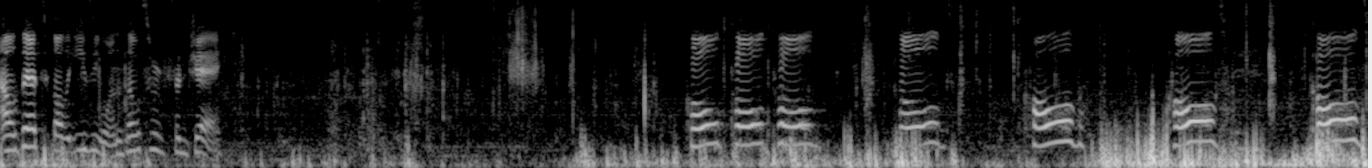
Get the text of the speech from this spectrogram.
Alzette took all the easy ones. Those were for Jay. Cold, cold, cold, cold, cold, cold, cold,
